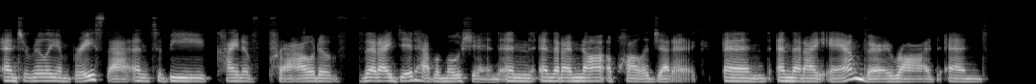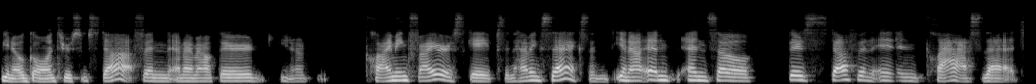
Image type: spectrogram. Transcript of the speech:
and to really embrace that and to be kind of proud of that I did have emotion and and that I'm not apologetic and and that I am very raw and you know, going through some stuff and and I'm out there, you know, climbing fire escapes and having sex and you know, and and so there's stuff in in class that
